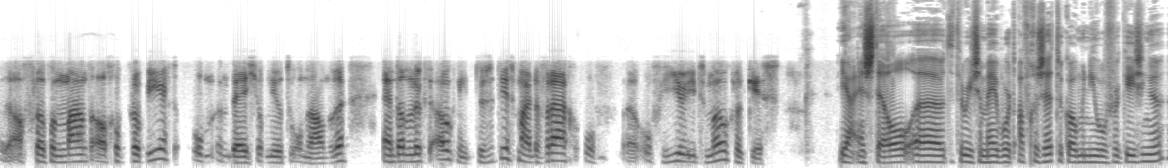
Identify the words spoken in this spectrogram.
de afgelopen maand al geprobeerd om een beetje opnieuw te onderhandelen. En dat lukte ook niet. Dus het is maar de vraag of, of hier iets mogelijk is. Ja, en stel Theresa May wordt afgezet, er komen nieuwe verkiezingen.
